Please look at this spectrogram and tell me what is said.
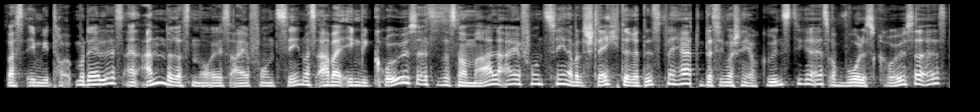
was irgendwie Topmodell ist, ein anderes neues iPhone 10, was aber irgendwie größer ist als das normale iPhone 10, aber das schlechtere Display hat und deswegen wahrscheinlich auch günstiger ist, obwohl es größer ist.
